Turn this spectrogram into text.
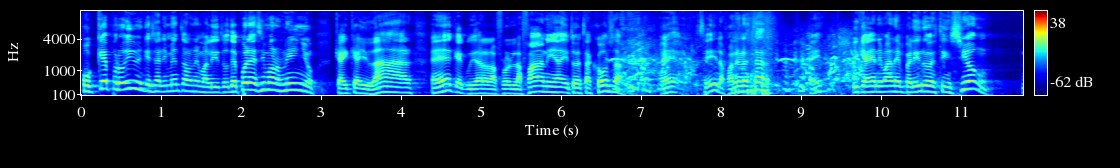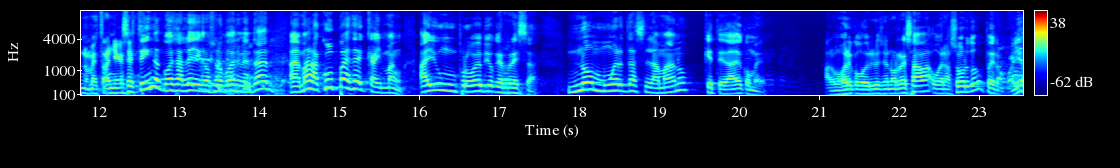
¿Por qué prohíben que se alimenten los animalitos? Después le decimos a los niños que hay que ayudar, ¿eh? que cuidar a la flor y la fania y todas estas cosas. ¿eh? Sí, la fania no estar. Y que hay animales en peligro de extinción. No me extraña que se extingan con esas leyes que no se lo puede alimentar. Además, la culpa es del caimán. Hay un proverbio que reza, no muerdas la mano que te da de comer. A lo mejor el cocodrilo se no rezaba o era sordo, pero coño.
